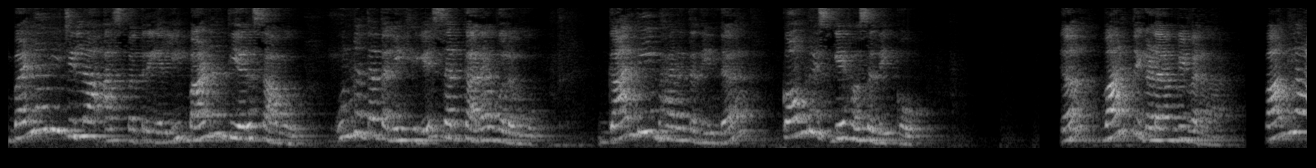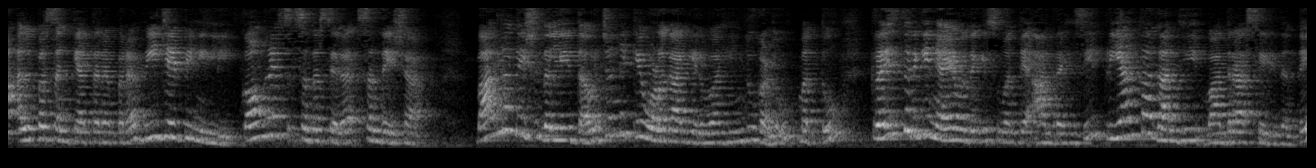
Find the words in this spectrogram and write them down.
ಬಳ್ಳಾರಿ ಜಿಲ್ಲಾ ಆಸ್ಪತ್ರೆಯಲ್ಲಿ ಬಾಣಂತಿಯರ ಸಾವು. ಉನ್ನತ ತನಿಖೆಗೆ ಸರ್ಕಾರ ಒಲವು. ಗಾಂಧಿ ಭಾರತದಿಂದ ಕಾಂಗ್ರೆಸ್ಗೆ ಹೊಸ ದಿಕ್ಕು ವಾರ್ತೆಗಳ ವಿವರ. ಬಾಂಗ್ಲಾ ಅಲ್ಪಸಂಖ್ಯಾತರ ಪರ ಬಿಜೆಪಿ ನಿಲ್ಲಿ ಕಾಂಗ್ರೆಸ್ ಸದಸ್ಯರ ಸಂದೇಶ. ಬಾಂಗ್ಲಾದೇಶದಲ್ಲಿ ದೌರ್ಜನ್ಯಕ್ಕೆ ಒಳಗಾಗಿರುವ ಹಿಂದೂಗಳು ಮತ್ತು ಕ್ರೈಸ್ತರಿಗೆ ನ್ಯಾಯ ಒದಗಿಸುವಂತೆ ಆಗ್ರಹಿಸಿ ಪ್ರಿಯಾಂಕಾ ಗಾಂಧಿ ವಾದ್ರಾ ಸೇರಿದಂತೆ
